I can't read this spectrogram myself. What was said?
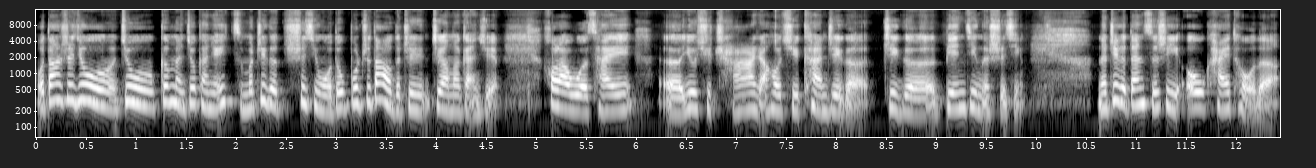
我当时就就根本就感觉，哎，怎么这个事情我都不知道的这这样的感觉。后来我才呃又去查，然后去看这个这个边境的事情。那这个单词是以 O 开头的，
